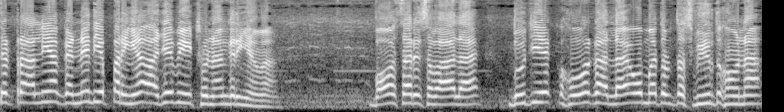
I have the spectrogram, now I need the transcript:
ਤੇ ਟਰਾਲੀਆਂ ਗੰਨੇ ਦੀਆਂ ਭਰੀਆਂ ਅਜੇ ਵੀ ਇੱਥੋਂ ਲੰਘ ਰਹੀਆਂ ਵਾ। ਬਹੁਤ ਸਾਰੇ ਸਵਾਲ ਹੈ ਦੂਜੀ ਇੱਕ ਹੋਰ ਗੱਲ ਹੈ ਉਹ ਮੈਂ ਤੁਹਾਨੂੰ ਤਸਵੀਰ ਦਿਖਾਉਣਾ।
